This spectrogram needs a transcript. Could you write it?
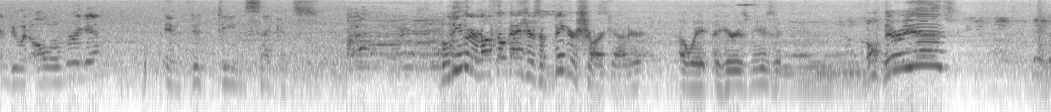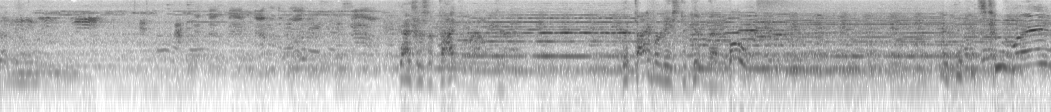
and do it all over again in 15 seconds. Believe it or not, though, guys, there's a bigger shark out here. Oh, wait, I hear his music. Oh, there he is! Guys, there's a diver out here. The diver needs to get in that boat. I think it's too late.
